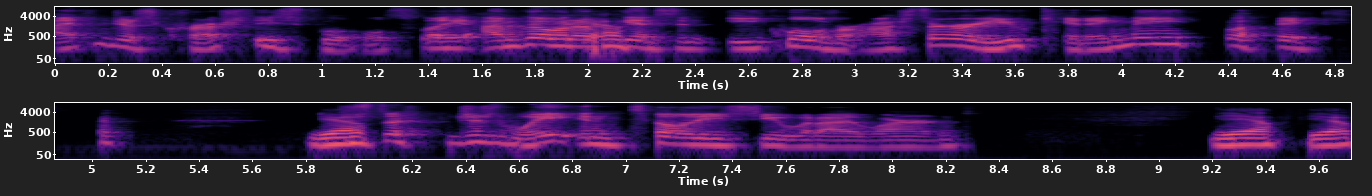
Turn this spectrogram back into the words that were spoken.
I can just crush these fools. Like I'm going up Yeah. against an equal roster. Are you kidding me? Like yeah just just wait until you see what I learned. yeah yeah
